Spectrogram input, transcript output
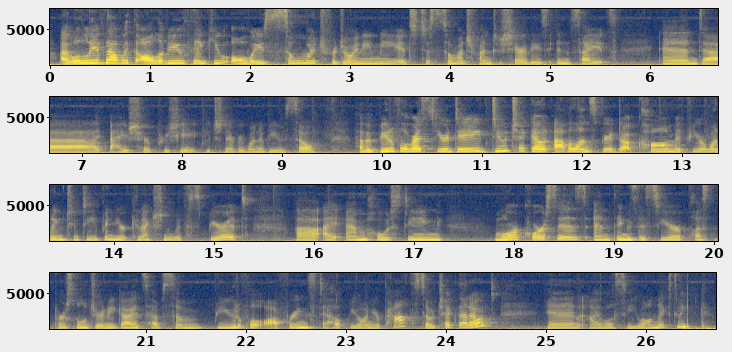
I will leave that with all of you. Thank you always so much for joining me. It's just so much fun to share these insights, and uh, I sure appreciate each and every one of you. So, have a beautiful rest of your day. Do check out avalonspirit.com if you're wanting to deepen your connection with spirit. Uh, I am hosting more courses and things this year, plus the personal journey guides have some beautiful offerings to help you on your path. So check that out, and I will see you all next week.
